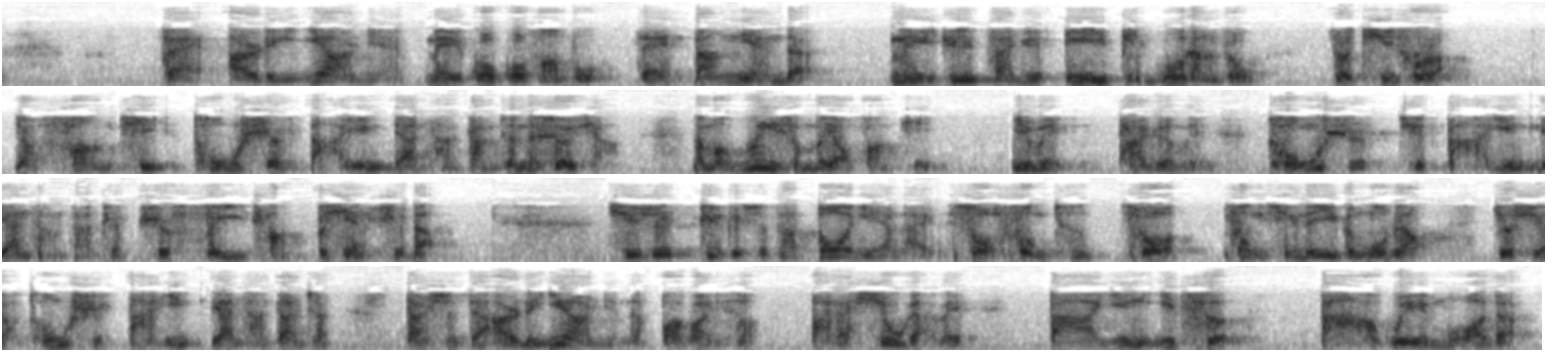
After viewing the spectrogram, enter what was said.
在二零一二年，美国国防部在当年的美军战略利益评估当中，就提出了要放弃同时打赢两场战争的设想。那么为什么要放弃？因为他认为同时去打赢两场战争是非常不现实的。其实这个是他多年来所奉承、所奉行的一个目标，就是要同时打赢两场战争。但是在二零一二年的报告里头，把它修改为打赢一次大规模的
